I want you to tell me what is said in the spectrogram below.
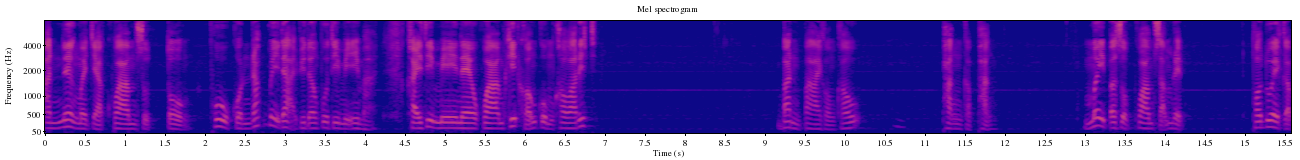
อันเนื่องมาจากความสุดโต่งผู้คนรับไม่ได้พี่น้องผู้ที่มีอีหมาน ใครที่มีแนวความคิดของกลุ่มคาวาริดบั้นปลายของเขาพังกับพัง ไม่ประสบความสำเร็จ เพราะด้วยกับ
